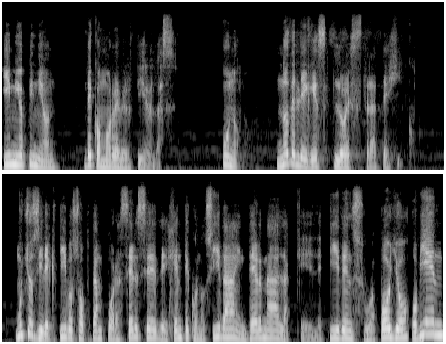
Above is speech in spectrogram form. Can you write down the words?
y mi opinión de cómo revertirlas. 1. No delegues lo estratégico. Muchos directivos optan por hacerse de gente conocida, interna, a la que le piden su apoyo, o bien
